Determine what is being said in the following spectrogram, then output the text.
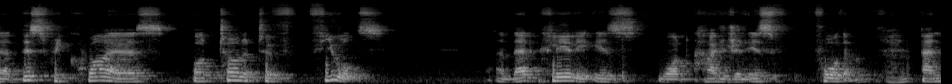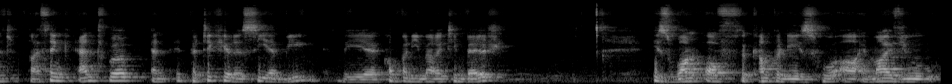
that this requires alternative fuels. And that clearly is what hydrogen is for them. Mm-hmm. And I think Antwerp, and in particular CMB, the uh, Compagnie Maritime Belge, is one of the companies who are, in my view,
